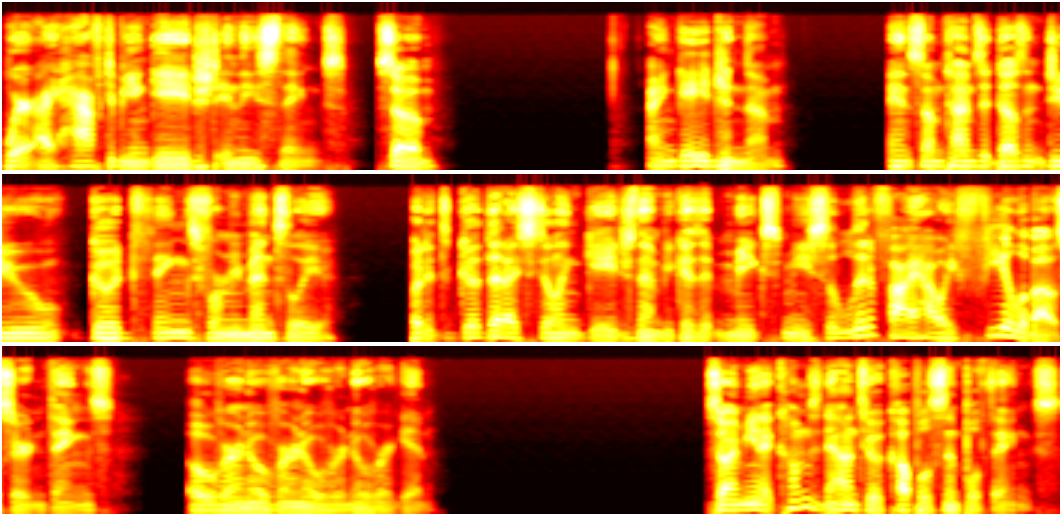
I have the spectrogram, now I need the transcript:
where I have to be engaged in these things. So I engage in them. And sometimes it doesn't do good things for me mentally, but it's good that I still engage them because it makes me solidify how I feel about certain things over and over and over and over again. So, I mean, it comes down to a couple simple things.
